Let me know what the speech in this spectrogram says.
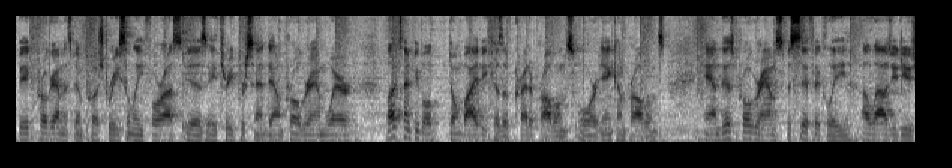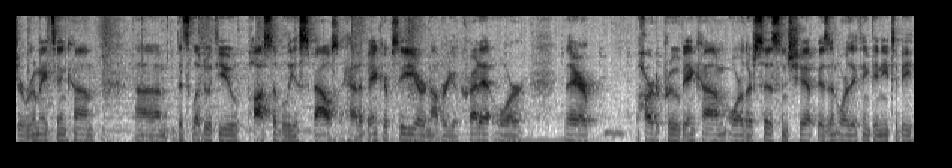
big program that's been pushed recently for us is a 3% down program where a lot of time people don't buy because of credit problems or income problems. And this program specifically allows you to use your roommate's income um, that's lived with you, possibly a spouse that had a bankruptcy or not very good credit, or they're hard to prove income or their citizenship isn't where they think they need to be.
